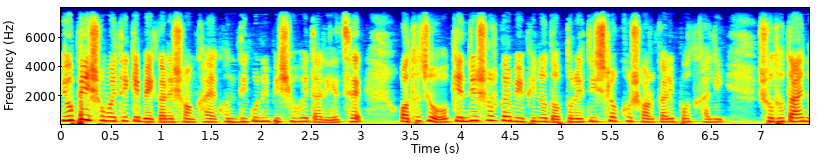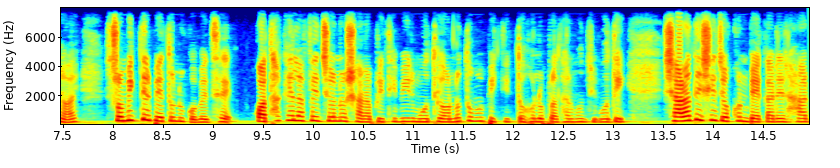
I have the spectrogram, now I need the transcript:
ইউপি সময় থেকে বেকারের সংখ্যা এখন দ্বিগুণে বেশি হয়ে দাঁড়িয়েছে। অথচ কেন্দ্রীয় সরকার বিভিন্ন দপ্তরে ত্রিশ লক্ষ সরকারি পদ খালি। শুধু তাই নয়, শ্রমিকদের বেতনও কমেছে। কথা খেলাফের জন্য সারা পৃথিবীর মধ্যে অন্যতম ব্যক্তিত্ব হল প্রধানমন্ত্রী মোদী। সারা দেশে যখন বেকারের হার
